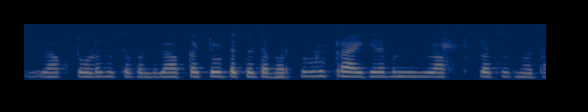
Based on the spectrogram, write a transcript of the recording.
लॉक तोडत होतं पण लॉक काही तुटत नव्हता. भरपूर ट्राय केलं पण लॉक तुटतच नव्हता.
